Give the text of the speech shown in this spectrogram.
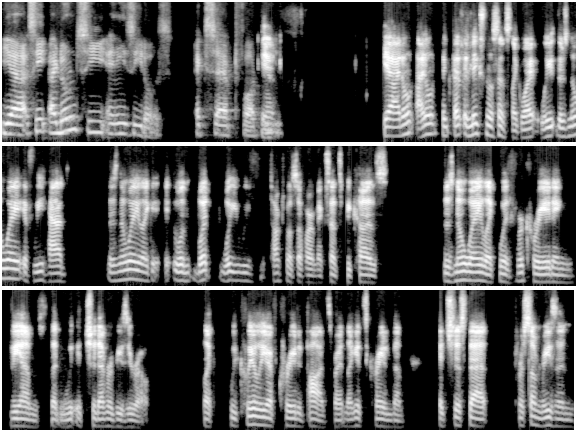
Yeah, see, I don't see any zeros except for Yeah. Yeah, I don't, I don't think that it makes no sense. Like, why we there's no way if we had, there's no way like it, well, what what you, we've talked about so far makes sense because there's no way like with we're creating VMs that we, it should ever be zero. Like we clearly have created pods, right? Like it's created them. It's just that for some reason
